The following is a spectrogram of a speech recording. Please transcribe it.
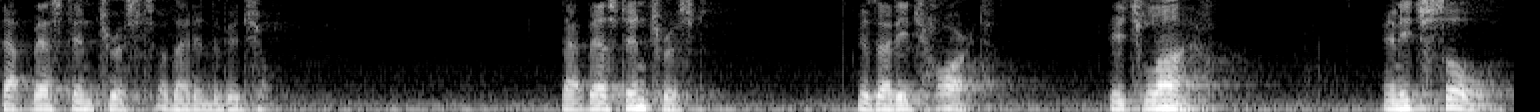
that best interest of that individual. That best interest is that each heart, each life, and each soul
